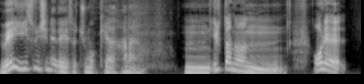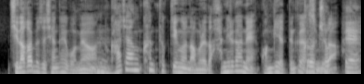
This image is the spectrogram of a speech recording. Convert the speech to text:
왜 이순신에 대해서 주목해야 하나요? 음, 일단은 올해 지나가면서 생각해 보면 음. 가장 큰 특징은 아무래도 한일 간의 관계였던 것 같습니다. 그렇죠. 예.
